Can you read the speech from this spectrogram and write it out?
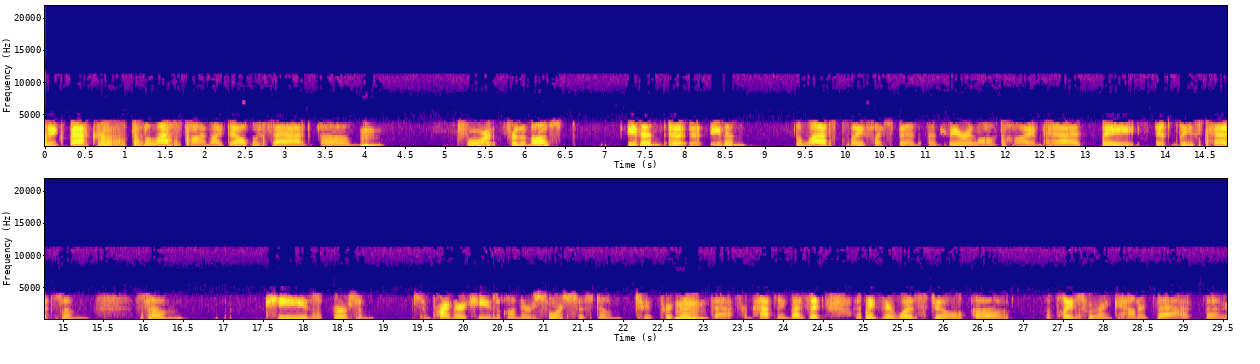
think back to the last time I dealt with that. Um, Mm. for for the most even uh, even the last place I spent a very long time at they at least had some some keys or some some primary keys on their source system to prevent Mm. that from happening but I think I think there was still a a place where I encountered that but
